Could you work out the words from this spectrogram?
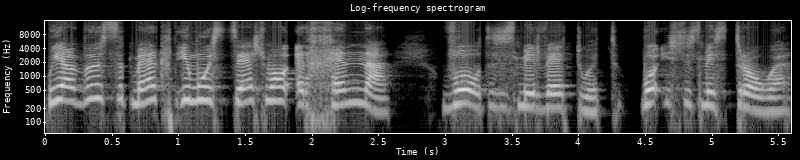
Und ich habe gemerkt, ich muss zuerst mal erkennen, wo es mir wehtut. Wo ist das Misstrauen?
